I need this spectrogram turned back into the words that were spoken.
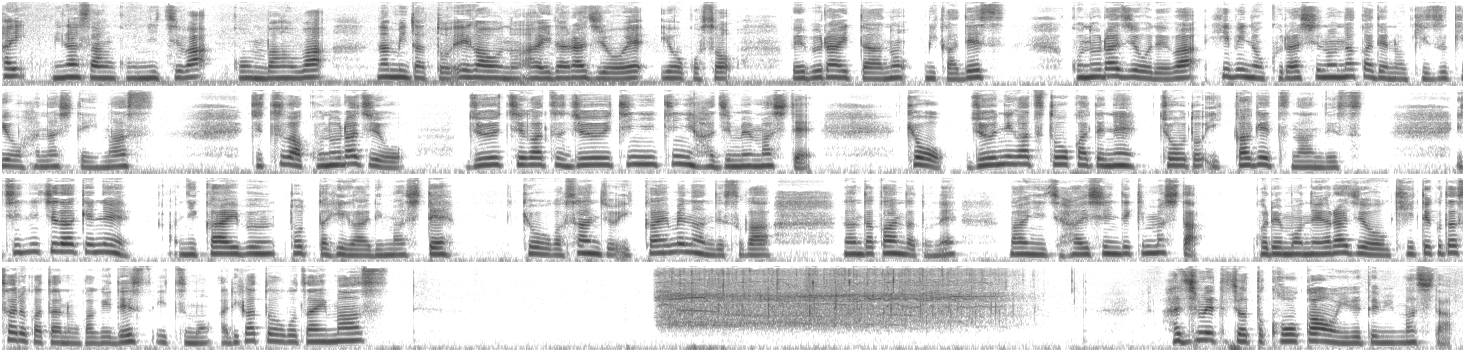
はい皆さんこんにちは。こんばんは。涙と笑顔の間ラジオへようこそ。ウェブライターのミカです。このラジオでは日々の暮らしの中での気づきを話しています。実はこのラジオ11月11日に始めまして今日12月10日でねちょうど1ヶ月なんです。1日だけね2回分撮った日がありまして今日が31回目なんですがなんだかんだとね毎日配信できました。これもねラジオを聴いてくださる方のおかげです。いつもありがとうございます。初めてちょっと効果音入れてみました。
